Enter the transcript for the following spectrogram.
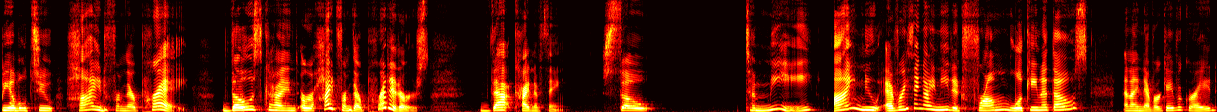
be able to hide from their prey, those kind, or hide from their predators, that kind of thing. So to me, I knew everything I needed from looking at those, and I never gave a grade.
